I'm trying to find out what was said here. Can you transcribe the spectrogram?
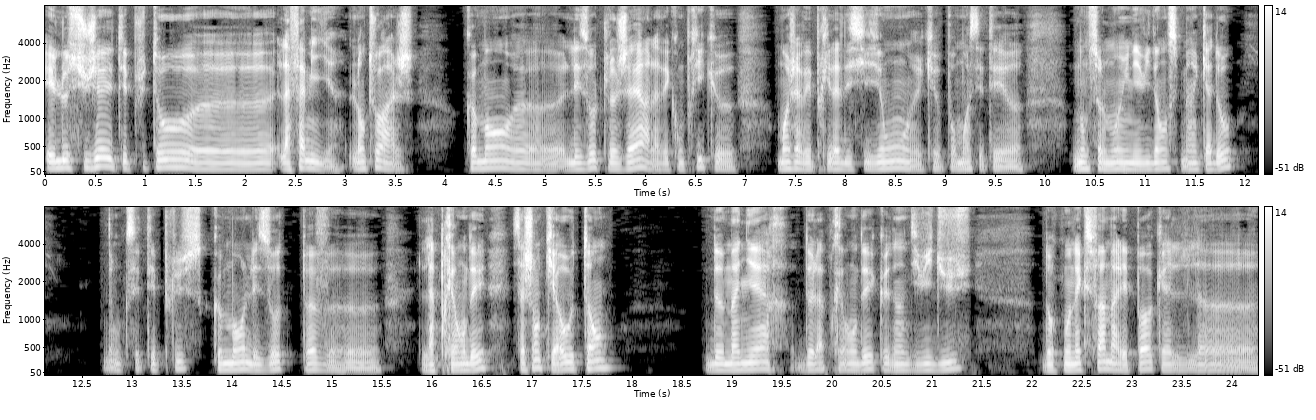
Et le sujet était plutôt euh, la famille, l'entourage. Comment euh, les autres le gèrent. Elle avait compris que moi, j'avais pris la décision et que pour moi, c'était euh, non seulement une évidence, mais un cadeau. Donc, c'était plus comment les autres peuvent euh, l'appréhender, sachant qu'il y a autant de manière de l'appréhender que d'individu. Donc mon ex-femme à l'époque, elle, euh,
